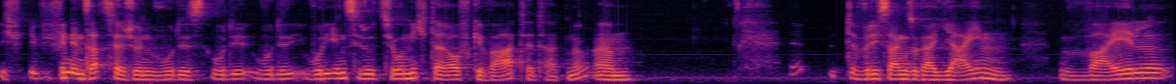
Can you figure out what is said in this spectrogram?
ich, ich finde den Satz sehr schön, wo, das, wo, die, wo, die, wo die Institution nicht darauf gewartet hat. Ne? Ähm, da würde ich sagen sogar Jein, weil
